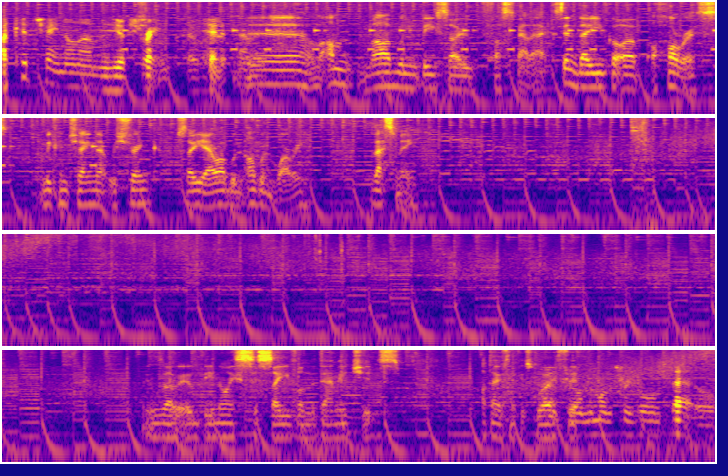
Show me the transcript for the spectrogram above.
I could chain on um your shrink, so tell it down. Yeah, I'm, I'm, I wouldn't be so fussed about that. Because in there you've got a, a Horus, and we can chain that with Shrink. So yeah, I wouldn't, I wouldn't worry. That's me. Although it would be nice to save on the damage, it's. I don't think it's worth it. on the monster reborn set or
